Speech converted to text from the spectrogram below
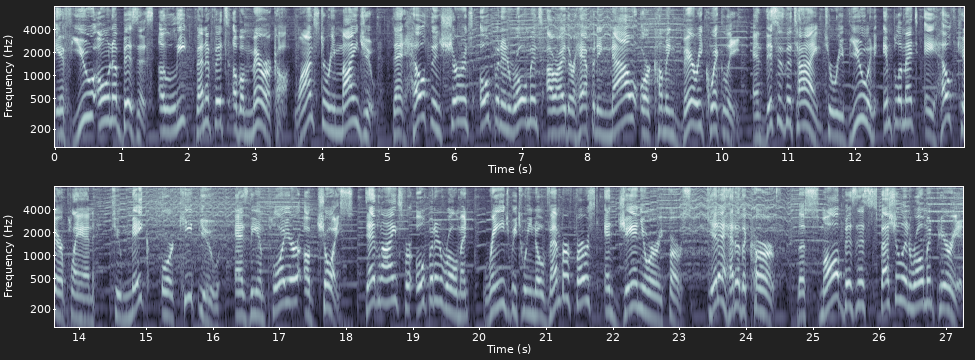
If you own a business, Elite Benefits of America wants to remind you that health insurance open enrollments are either happening now or coming very quickly. And this is the time to review and implement a healthcare plan to make or keep you as the employer of choice. Deadlines for open enrollment range between November 1st and January 1st. Get ahead of the curve. The Small Business Special Enrollment Period,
